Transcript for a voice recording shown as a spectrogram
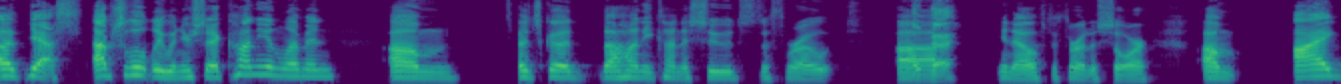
Uh, yes, absolutely. When you're sick, honey and lemon, um, it's good. The honey kind of soothes the throat. Uh, okay. you know, if the throat is sore. Um, I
